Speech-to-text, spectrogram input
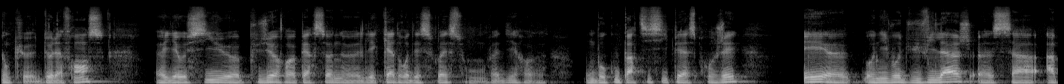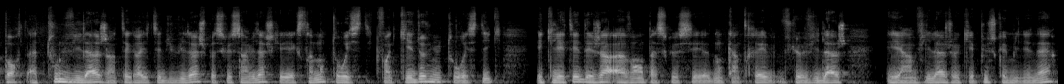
donc, de la France. Euh, il y a aussi euh, plusieurs personnes, euh, les cadres des SOS, on va dire, ont beaucoup participé à ce projet. Et au niveau du village, ça apporte à tout le village, l'intégralité du village, parce que c'est un village qui est extrêmement touristique, enfin qui est devenu touristique et qui l'était déjà avant, parce que c'est donc un très vieux village et un village qui est plus que millénaire.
